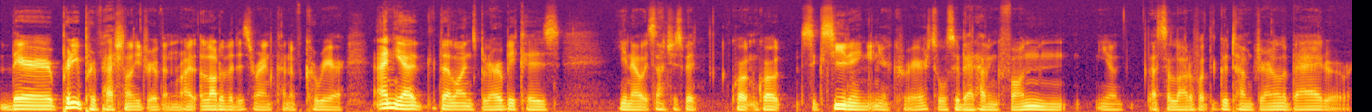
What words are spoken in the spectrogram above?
they're pretty professionally driven, right? A lot of it is around kind of career. And yeah, the lines blur because, you know, it's not just about quote unquote succeeding in your career. It's also about having fun. And, you know, that's a lot of what the Good Time Journal about or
